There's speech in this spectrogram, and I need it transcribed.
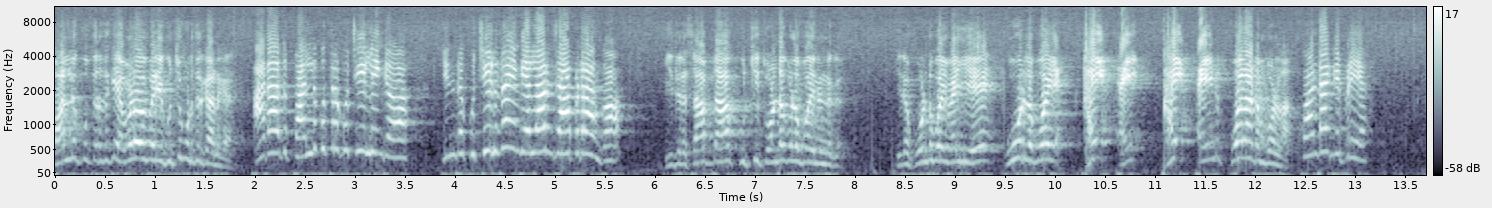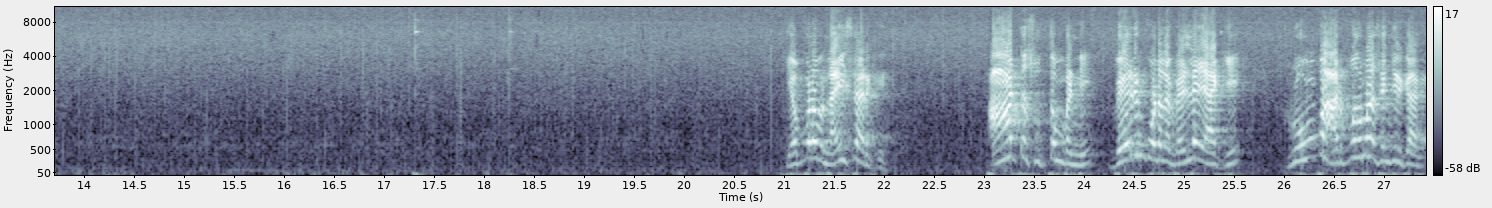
பல்லு குத்துறதுக்கு எவ்வளவு பெரிய குச்சி கொடுத்துருக்கானுங்க? ஆனா அது பல்லு குத்துற குச்சி இல்லைங்க. இந்த குச்சியில தான் இங்க எல்லாரும் சாப்பிடுறாங்க. இதுல சாப்பிட்டா குச்சி தொண்டைக்குள்ள போய் நின்னுக்கு. இத கொண்டு போய் வை ஊர்ல போய் ஐ ஐ ஐ ஐன்னு கோலாட்டம் போடலாம். கொண்டாங்க இப்படியே. எவ்வளவு நைஸா இருக்கு. ஆட்டை சுத்தம் பண்ணி வெறும் குடலை வெள்ளையாக்கி ரொம்ப அற்புதமா செஞ்சிருக்காங்க.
